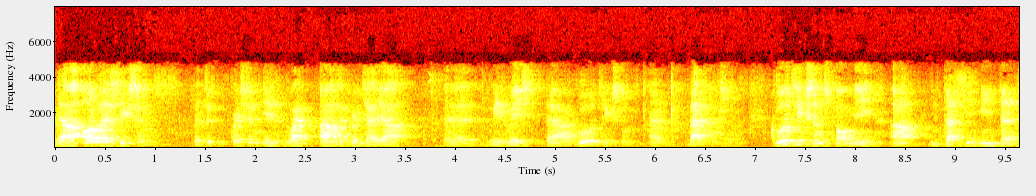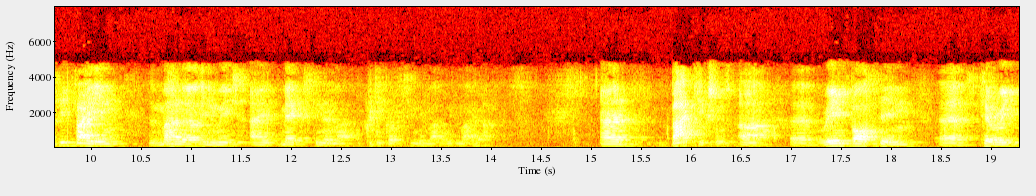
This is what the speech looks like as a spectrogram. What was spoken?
there are always fictions, but the question is what are the criteria uh, uh, with which there are good fictions and bad fictions. Good fictions for me are intensi- intensifying the manner in which I make cinema, critical cinema with my life. And bad fictions are uh, reinforcing uh, stere-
